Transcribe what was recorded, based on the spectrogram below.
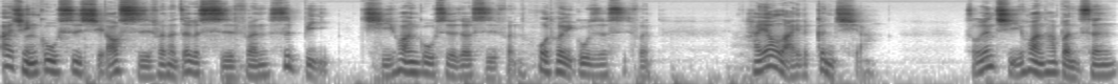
爱情故事写到十分的这个十分，是比奇幻故事的这个十分或推理故事的十分还要来得更强。首先，奇幻它本身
